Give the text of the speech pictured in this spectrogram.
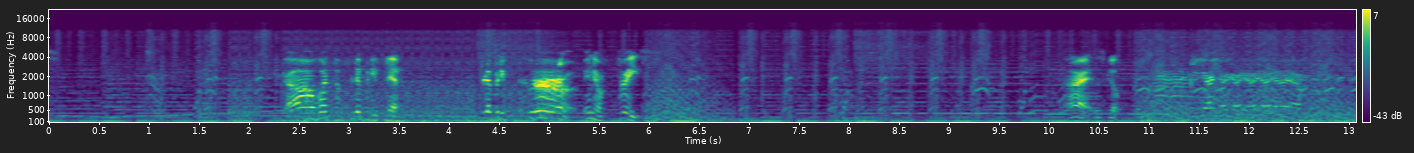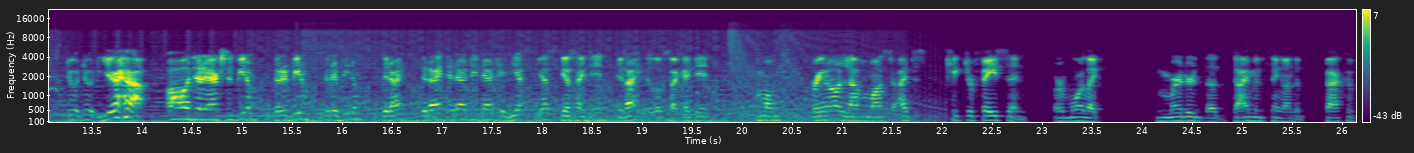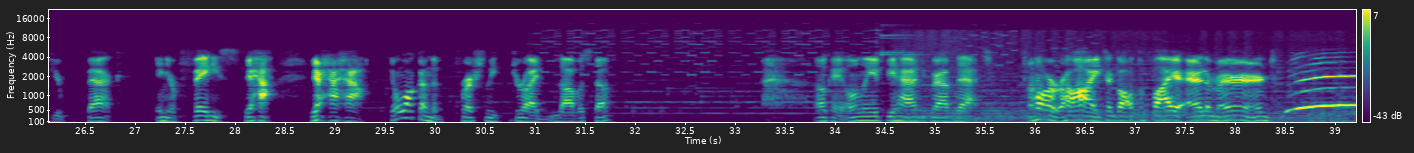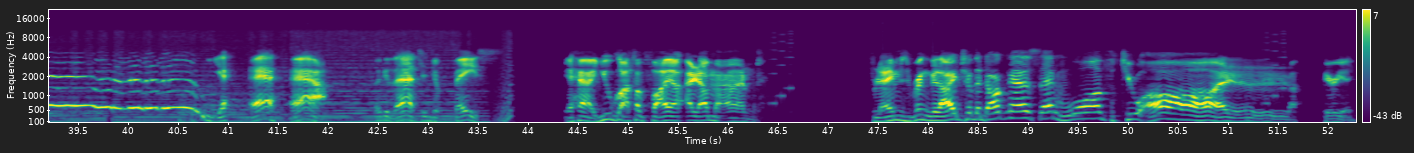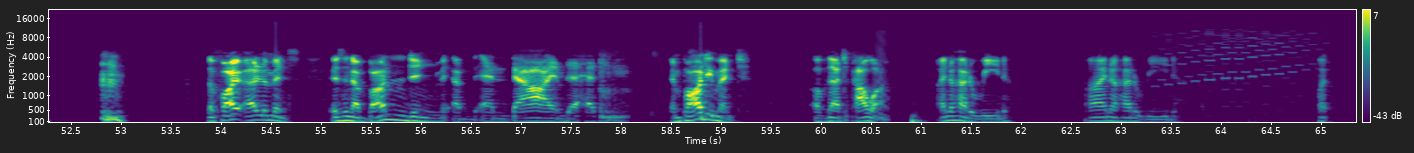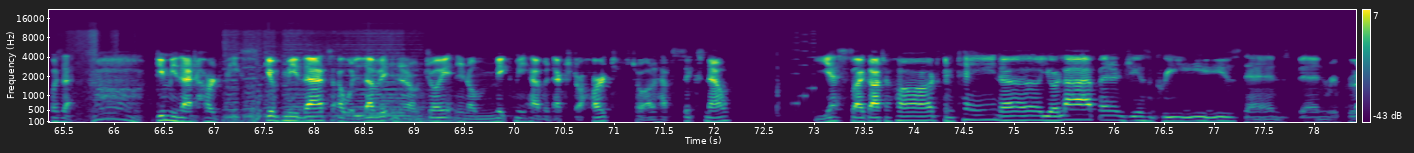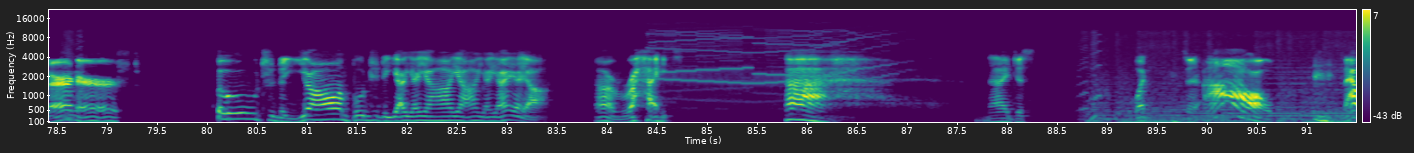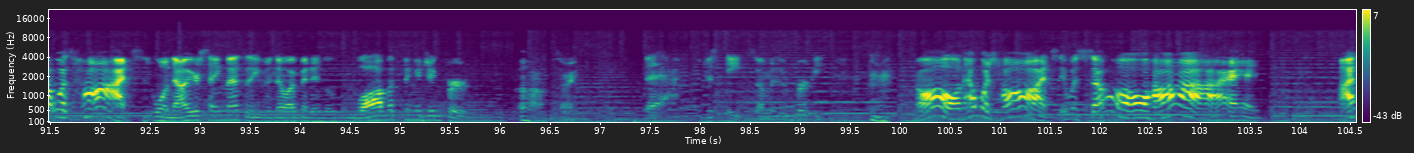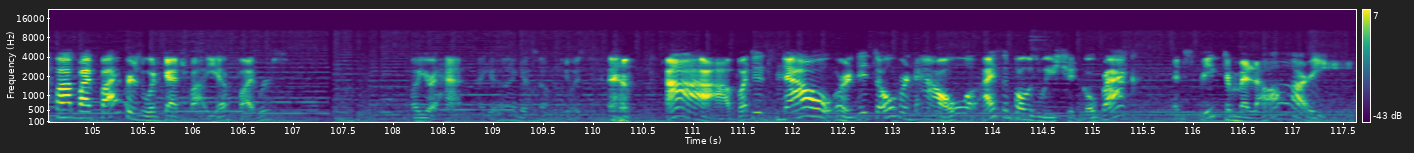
Oh, what the flippity flip? Flippity in your face. Alright, let's go. Do it, do it. Yeah! Oh, did I actually beat him? Did I beat him? Did I beat him? Did I? Did I? Did I? Did I? Did I? Yes, yes, yes, I did. Did I? It looks like I did. Come on, bring it on, lava monster. I just kicked your face in. Or more like, murdered the diamond thing on the back of your back. In your face. Yeah, yeah, Don't walk on the freshly dried lava stuff. Okay, only if you had to grab that. Alright, I got the fire element. Yeah, look at that in your face. Yeah, you got the fire element. Flames bring light to the darkness and warmth to all. Period. the fire element is an abundant and embodiment of that power. I know how to read. I know how to read. What? What's that? Give me that heart piece. Give me that. I will love it and I'll enjoy it and it'll make me have an extra heart. So I'll have six now. Yes, I got a heart container. Your life energy is increased and has been replenished. Boo to the yaw, boo to the ya ya ya ya ya ya ya ya. Alright. Ah. I just... What? Ow! that was hot! Well, now you're saying that, even though I've been in the lava thingamajig for... Oh, sorry. Ah, I just ate some of the burpee. oh, that was hot! It was so hot! I thought my fibers would catch fire. You have fibers? Oh, you're a hat. I guess, I guess so. Anyways. ah, but it's now, or it's over now. I suppose we should go back and speak to Melari.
